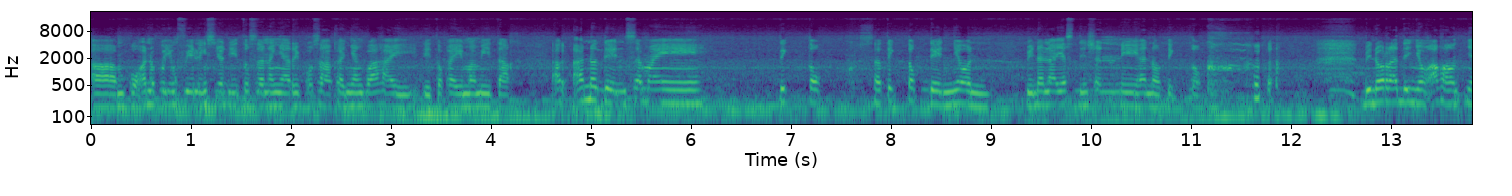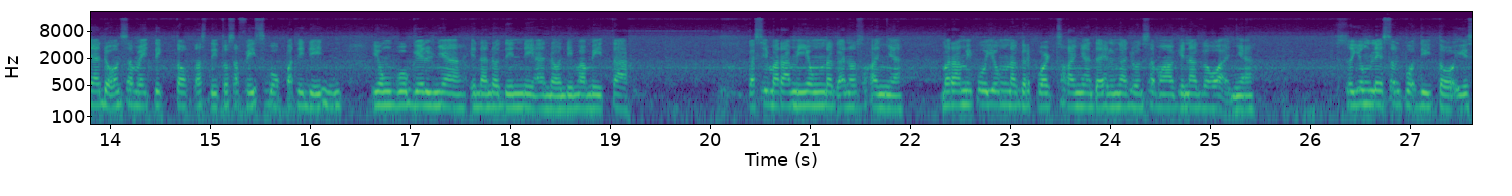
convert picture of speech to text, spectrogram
um, kung ano po yung feelings nyo dito sa nangyari po sa kanyang bahay dito kay Mamitak. A- ano din, sa may TikTok, sa TikTok din yon Pinalayas din siya ni ano, TikTok. Binura din yung account niya doon sa may TikTok tapos dito sa Facebook pati din yung Google niya inano din ni ano ni Mamita. Kasi marami yung nag-ano sa kanya. Marami po yung nag-report sa kanya dahil nga doon sa mga ginagawa niya. So yung lesson po dito is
